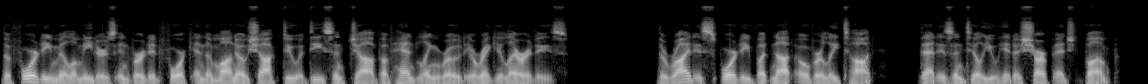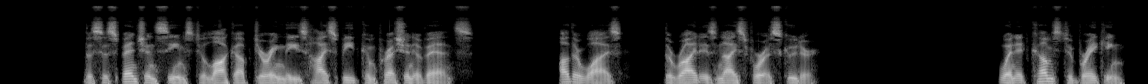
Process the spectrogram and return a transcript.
The 40mm inverted fork and the monoshock do a decent job of handling road irregularities. The ride is sporty but not overly taut, that is until you hit a sharp-edged bump. The suspension seems to lock up during these high-speed compression events. Otherwise, the ride is nice for a scooter. When it comes to braking,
